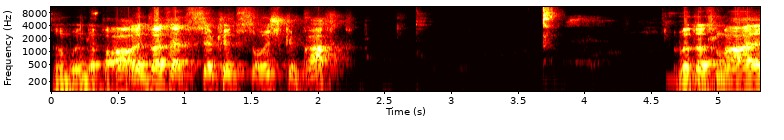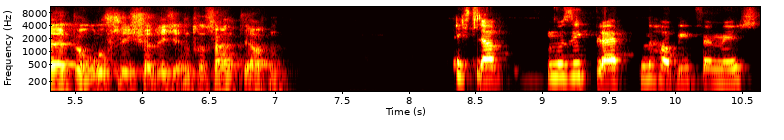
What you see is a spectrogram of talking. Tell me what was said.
Ja, wunderbar. Und was hat es dir künstlerisch gebracht? Wird das mal beruflich für dich interessant werden? Ich glaube, Musik bleibt ein Hobby für mich.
